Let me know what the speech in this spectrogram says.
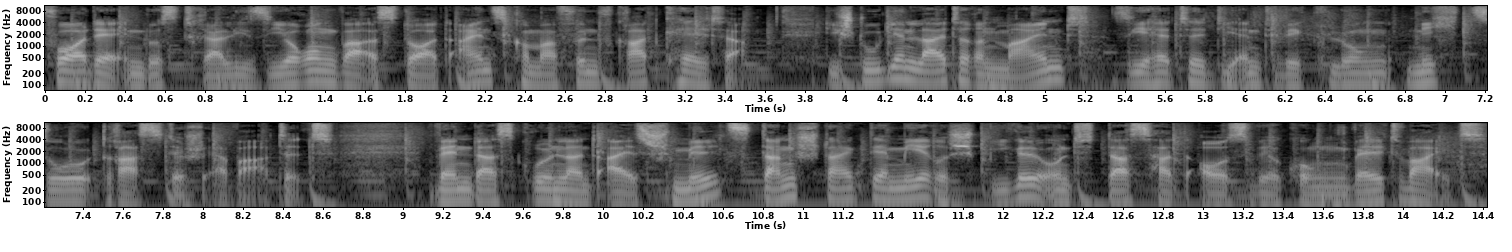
Vor der Industrialisierung war es dort 1,5 Grad kälter. Die Studienleiterin meint, sie hätte die Entwicklung nicht so drastisch erwartet. Wenn das Grönlandeis schmilzt, dann steigt der Meeresspiegel und das hat Auswirkungen weltweit.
